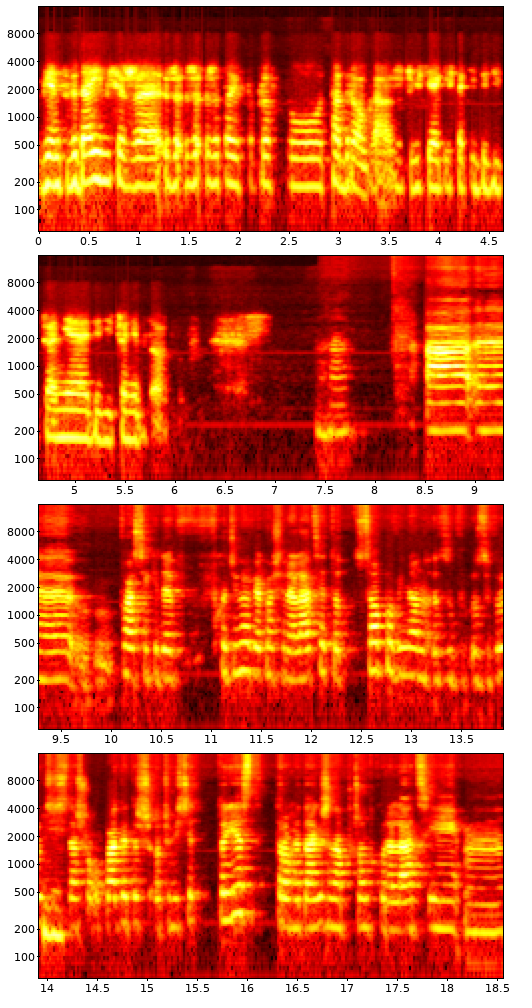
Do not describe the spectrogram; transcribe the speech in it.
więc wydaje mi się, że, że, że, że to jest po prostu ta droga, rzeczywiście jakieś takie dziedziczenie, dziedziczenie wzorców. Mhm. A e, właśnie, kiedy wchodzimy w jakąś relację, to co powinno zwrócić mhm. naszą uwagę też oczywiście to jest trochę tak, że na początku relacji mm,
